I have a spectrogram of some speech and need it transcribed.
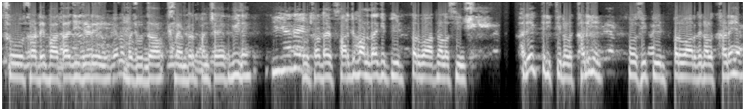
ਸੋ ਸਾਡੇ ਮਾਤਾ ਜੀ ਜਿਹੜੇ ਮੌਜੂਦਾ ਮੈਂਬਰ ਪੰਚਾਇਤ ਵੀ ਨੇ ਸੋ ਸਾਡਾ ਇਹ ਫਰਜ਼ ਬਣਦਾ ਕਿ ਪੀੜਤ ਪਰਿਵਾਰ ਨਾਲ ਅਸੀਂ ਹਰੇਕ ਤਰੀਕੇ ਨਾਲ ਖੜੀਏ ਸੋ ਅਸੀਂ ਪੀੜਤ ਪਰਿਵਾਰ ਦੇ ਨਾਲ ਖੜੇ ਆ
